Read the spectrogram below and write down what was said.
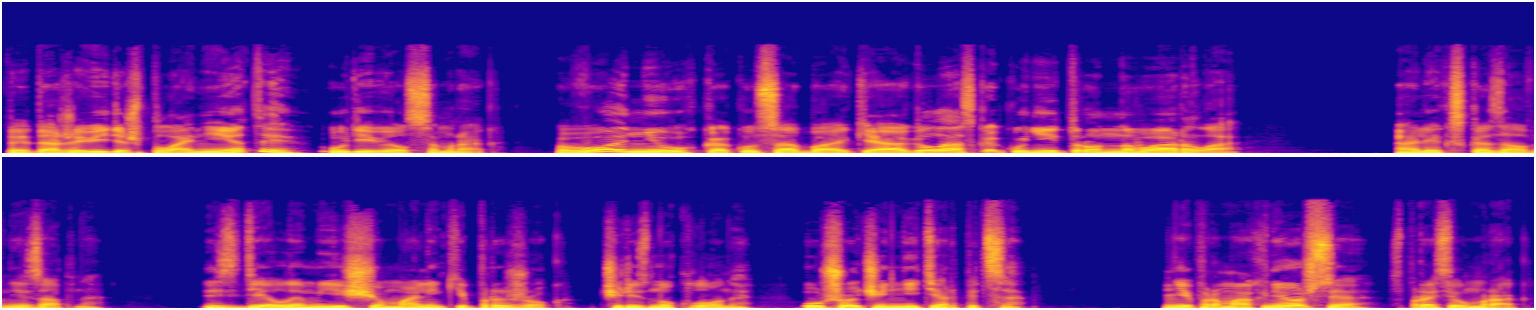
Ты даже видишь планеты? удивился мрак. Вон нюх, как у собаки, а глаз, как у нейтронного орла. Олег сказал внезапно: "Сделаем еще маленький прыжок через нуклоны. Уж очень не терпится". "Не промахнешься? спросил мрак.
